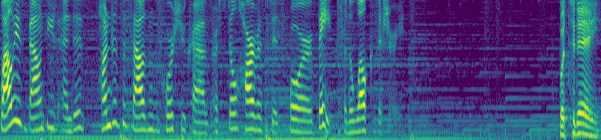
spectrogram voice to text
While these bounties ended, hundreds of thousands of horseshoe crabs are still harvested for bait for the whelk fishery. But today,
